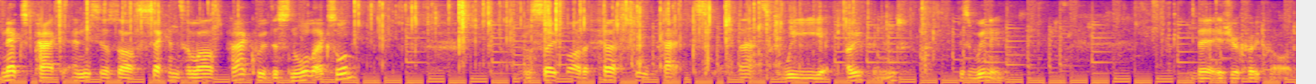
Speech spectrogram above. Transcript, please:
Next pack, and this is our second to last pack with the Snorlax on. And so far, the first four packs that we opened is winning. There is your code card.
